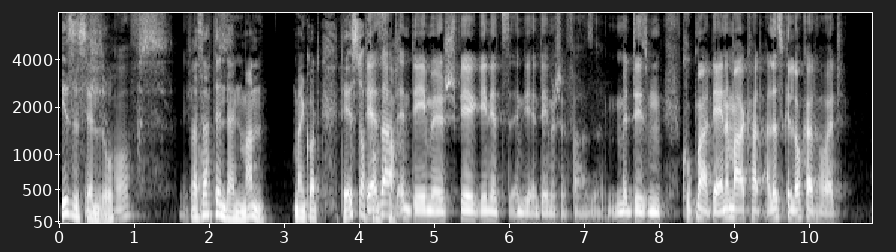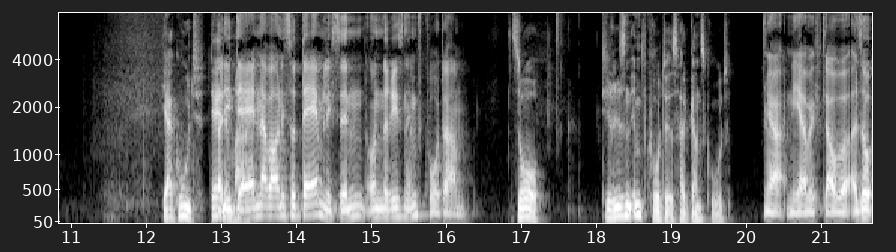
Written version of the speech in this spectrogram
Ist es denn so? Hoff's. Ich Was hoff's. sagt denn dein Mann? Mein Gott, der ist doch Der sagt Fach. endemisch, wir gehen jetzt in die endemische Phase. Mit diesem, guck mal, Dänemark hat alles gelockert heute. Ja gut, Dänemark. Weil die Dänen aber auch nicht so dämlich sind und eine riesen Impfquote haben. So, die riesen Impfquote ist halt ganz gut. Ja, nee, aber ich glaube, also,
